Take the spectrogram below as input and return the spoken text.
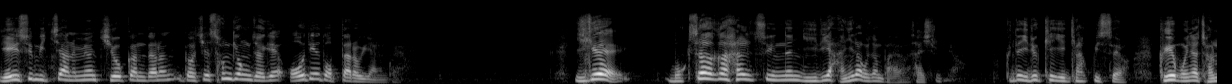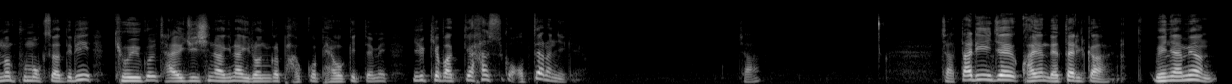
예수 믿지 않으면 지옥 간다는 것이 성경적에 어디에도 없다라고 얘기하는 거예요. 이게 목사가 할 수 있는 일이 아니라고 좀 봐요, 사실은요. 근데 이렇게 얘기하고 있어요. 그게 뭐냐? 젊은 부목사들이 교육을 자유주의 신학이나 이런 걸 받고 배웠기 때문에 이렇게밖에 할 수가 없다는 얘기예요. 자, 자 딸이 이제 과연 내 딸일까? 왜냐하면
